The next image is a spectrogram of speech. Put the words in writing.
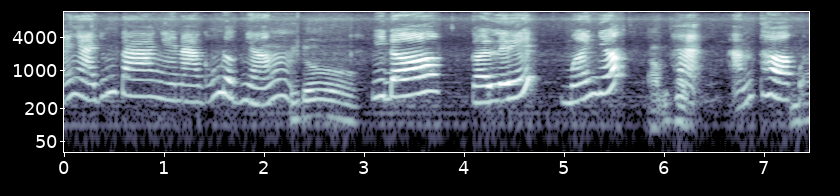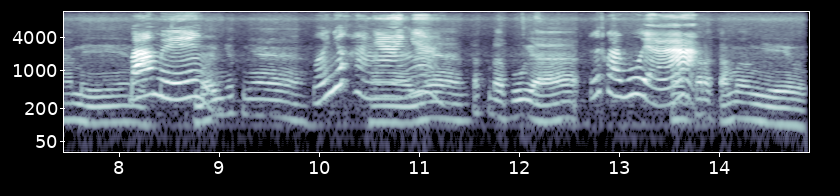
cả nhà chúng ta ngày nào cũng được nhận video. Video clip mới nhất. Ẩm thực. Ha, ẩm thực. Ba miền. Ba miền. Mới nhất nha. Mới nhất hàng hàng ngày ngày nha. nha. Rất là vui ạ. Rất là vui Con ạ rất là cảm ơn nhiều.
